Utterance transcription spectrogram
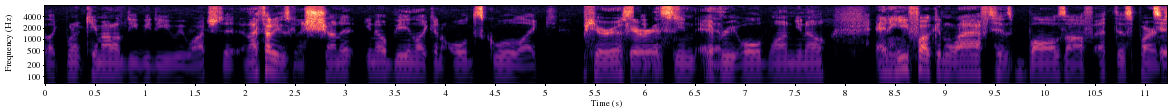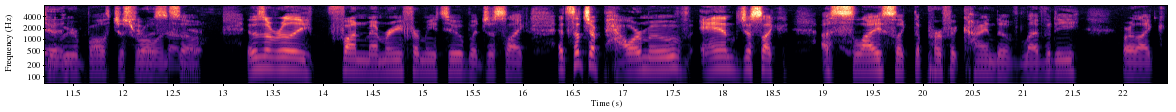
like, when it came out on DVD, we watched it. And I thought he was going to shun it, you know, being like an old school, like, purist. Purist, seen yep. every old one, you know. And he fucking laughed his balls off at this part, too. We were both just rolling. so So. It was a really fun memory for me too. But just like it's such a power move and just like a slice, like the perfect kind of levity or like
